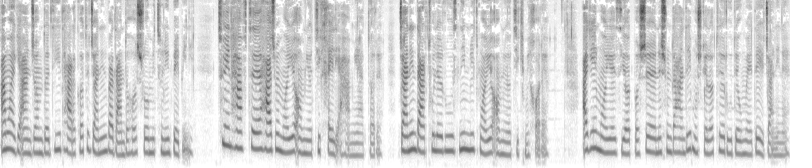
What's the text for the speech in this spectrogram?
اما اگه انجام دادید حرکات جنین و دنده هاش رو می‌تونید ببینید. تو این هفته حجم مایع آمنیوتیک خیلی اهمیت داره. جنین در طول روز نیم لیتر مایع آمنیوتیک می‌خوره. اگه این مایع زیاد باشه نشون دهنده مشکلات روده و معده جنینه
